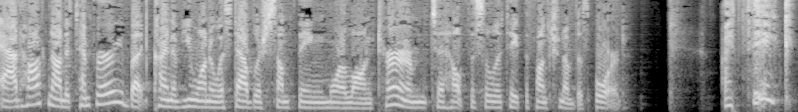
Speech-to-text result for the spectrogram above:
ad hoc, not a temporary, but kind of you want to establish something more long term to help facilitate the function of this board. I think,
